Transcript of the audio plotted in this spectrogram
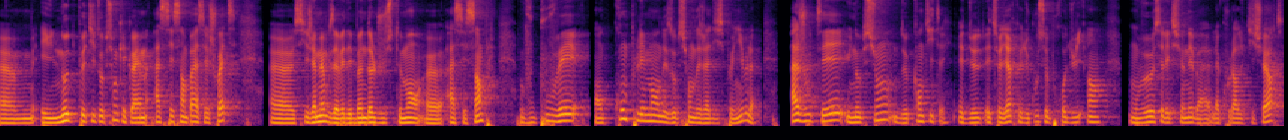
Euh, et une autre petite option qui est quand même assez sympa, assez chouette. Euh, si jamais vous avez des bundles justement euh, assez simples, vous pouvez, en complément des options déjà disponibles, ajouter une option de quantité et de, et de se dire que du coup ce produit 1, on veut sélectionner bah, la couleur du t-shirt,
